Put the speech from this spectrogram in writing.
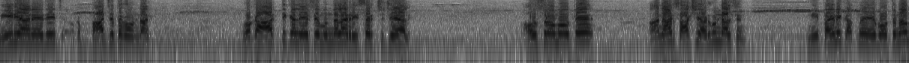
మీడియా అనేది ఒక బాధ్యతగా ఉండాలి. ఒక ఆర్టికల్ వేసే ముందల రీసెర్చ్ చేయాలి. అవసరమవుతే ఆనాడు సాక్షి అడుగుండాల్సింది. మీ పైన కథనం వేయబోతున్నాం.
